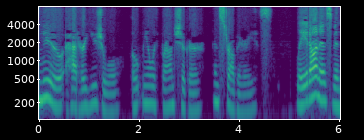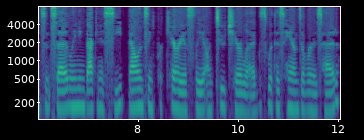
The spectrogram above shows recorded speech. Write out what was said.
Nu had her usual oatmeal with brown sugar and strawberries. Lay it on us, Vincent said, leaning back in his seat, balancing precariously on two chair legs, with his hands over his head.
